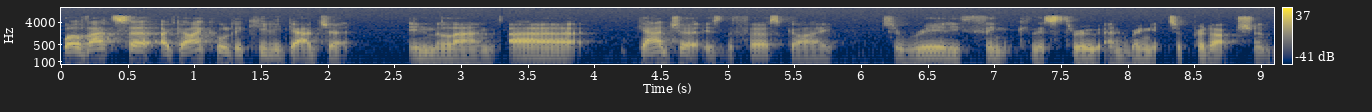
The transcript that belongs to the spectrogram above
Well, that's a, a guy called Achille Gaggia in Milan. Uh, Gaggia is the first guy to really think this through and bring it to production.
